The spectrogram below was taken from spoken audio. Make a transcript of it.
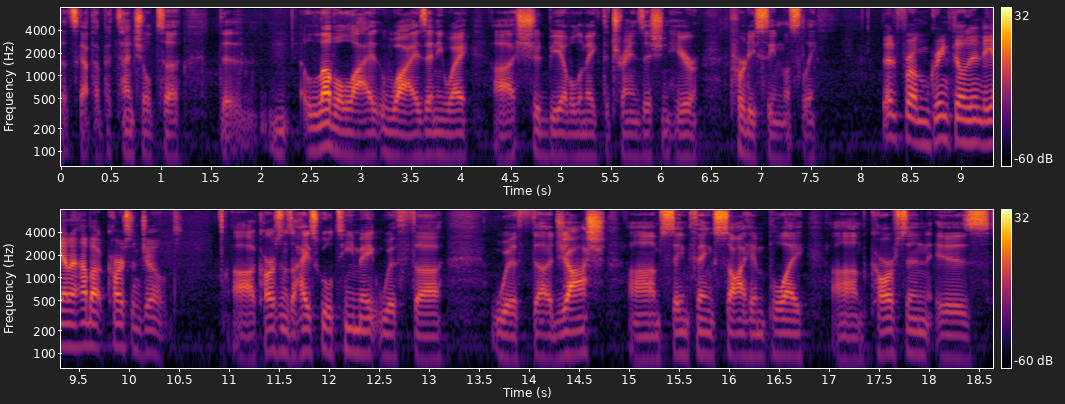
that's got the potential to, the level wise anyway, should be able to make the transition here pretty seamlessly. Then from Greenfield, Indiana, how about Carson Jones? Carson's a high school teammate with with uh, Josh. Um, same thing, saw him play. Um, Carson is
